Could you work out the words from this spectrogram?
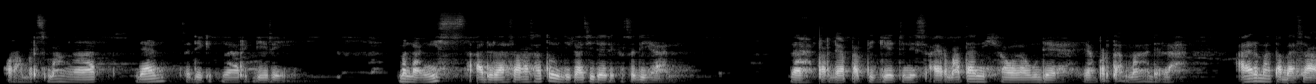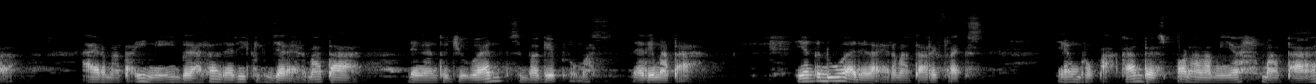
kurang bersemangat, dan sedikit menarik diri. Menangis adalah salah satu indikasi dari kesedihan. Nah, terdapat tiga jenis air mata nih kaulah muda. Yang pertama adalah air mata basal. Air mata ini berasal dari kelenjar air mata dengan tujuan sebagai pelumas dari mata. Yang kedua adalah air mata refleks yang merupakan respon alamiah mata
